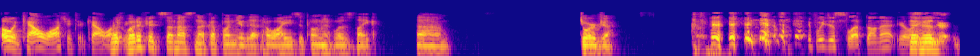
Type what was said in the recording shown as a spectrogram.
Oh, and Cal Washington, Cal What, Washington. what if it somehow snuck up on you that Hawaii's opponent was like, um, Georgia? if we just slept on that, you're like, It was-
